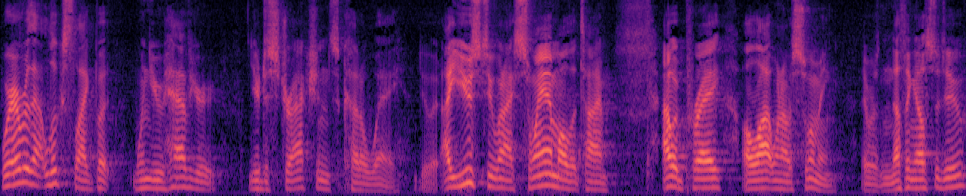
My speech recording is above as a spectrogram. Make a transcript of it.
wherever that looks like. But when you have your, your distractions cut away, do it. I used to when I swam all the time, I would pray a lot when I was swimming. There was nothing else to do,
